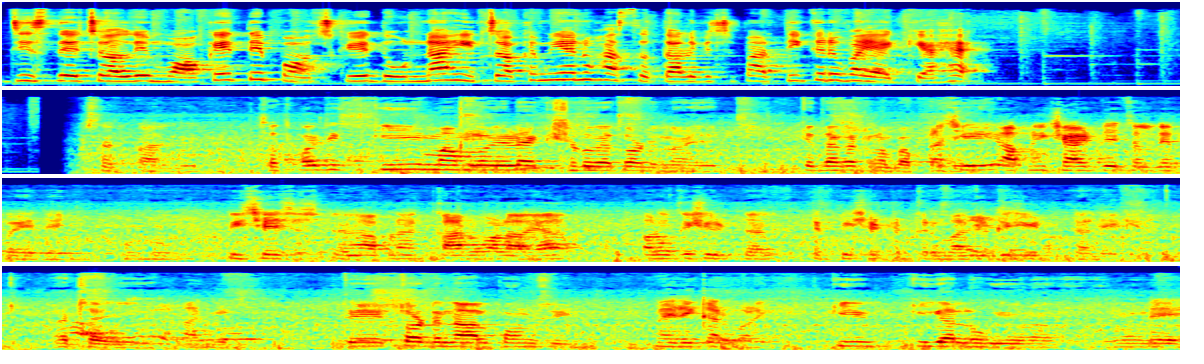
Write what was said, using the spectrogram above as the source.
ਜਿਸ ਦੇ ਚੱਲਦੇ ਮੌਕੇ ਤੇ ਪਹੁੰਚ ਕੇ ਦੋਨਾਂ ਹੀ ਜ਼ਖਮੀਆਂ ਨੂੰ ਹਸਪਤਾਲ ਵਿੱਚ ਭਰਤੀ ਕਰਵਾਇਆ ਗਿਆ ਹੈ। ਸਤਪਾਲ ਜੀ। ਸਤਪਾਲ ਜੀ ਕੀ ਮਾਮਲਾ ਜਿਹੜਾ ਐਕਸੀਡੈਂਟ ਹੋਇਆ ਤੁਹਾਡੇ ਨਾਲ ਇਹ? ਕਿੱਦਾਂ ਘਟਨਾ ਵਾਪਰੀ? ਅਸੀਂ ਆਪਣੀ ਸਾਈਡ ਤੇ ਚੱਲਦੇ ਪਏ ਤੇ। ਪਿੱਛੇ ਸ- ਆਪਣਾ ਕਾਰ ਵਾਲਾ ਆਇਆ ਔਰ ਉਹਦੀ ਸ਼ੀਟ ਦਾ ਤੇ ਪਿੱਛੇ ਟੱਕਰ ਮਾਰੀ ਕਿ ਸ਼ੀਟ ਦਾ ਲੈ ਗਿਆ। ਅੱਛਾ ਜੀ। ਹਾਂਜੀ। ਤੇ ਤੁਹਾਡੇ ਨਾਲ ਕੌਣ ਸੀ? ਮੇਰੇ ਘਰ ਵਾਲੀ। ਕੀ ਕੀ ਗੱਲ ਹੋ ਗਈ ਉਹਨਾਂ ਤੇ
